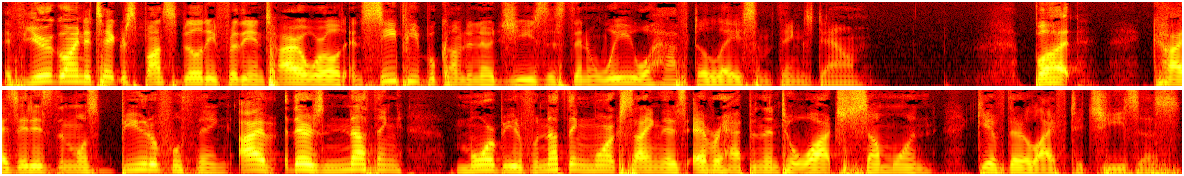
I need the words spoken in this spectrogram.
If you're going to take responsibility for the entire world and see people come to know Jesus, then we will have to lay some things down. But guys, it is the most beautiful thing. I've there's nothing more beautiful, nothing more exciting that has ever happened than to watch someone give their life to Jesus.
